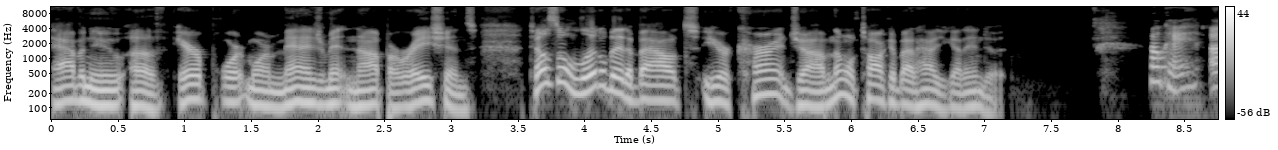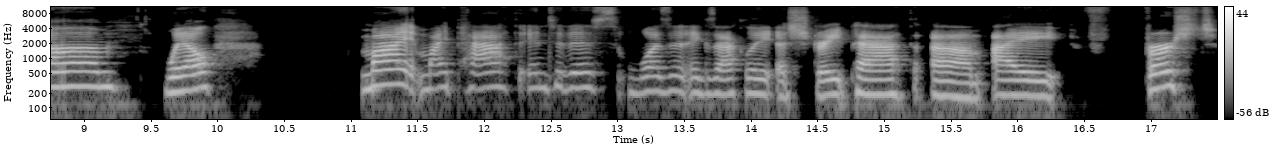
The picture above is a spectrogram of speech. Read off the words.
avenue of airport more management and operations. Tell us a little bit about your current job, and then we'll talk about how you got into it. Okay. Um. Well, my my path into this wasn't exactly a straight path. Um, I first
